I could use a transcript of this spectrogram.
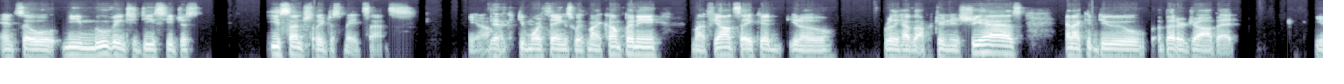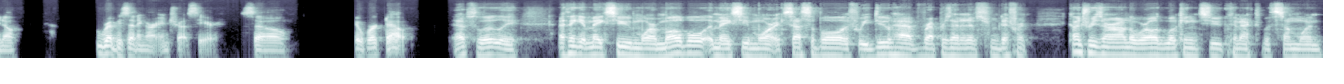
And so me moving to DC just essentially just made sense. You know, yeah. I could do more things with my company. My fiance could, you know, really have the opportunities she has, and I could do a better job at, you know, representing our interests here. So it worked out. Absolutely. I think it makes you more mobile. It makes you more accessible. If we do have representatives from different countries around the world looking to connect with someone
